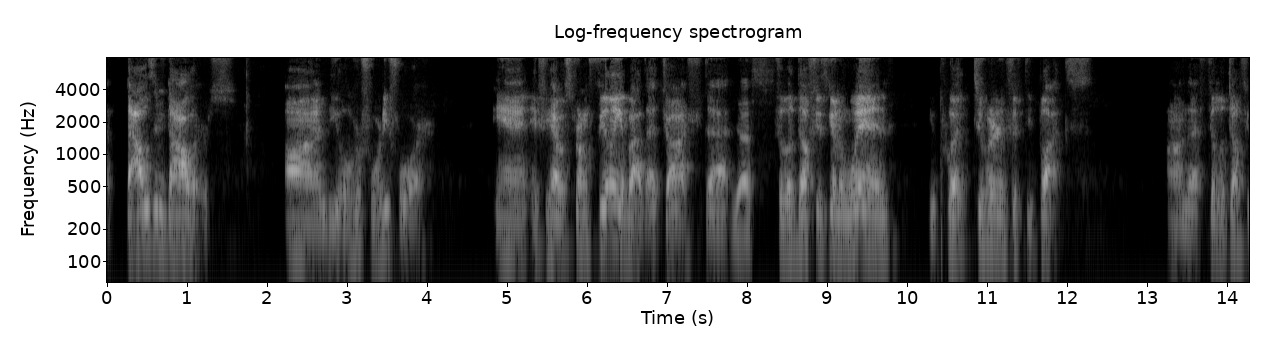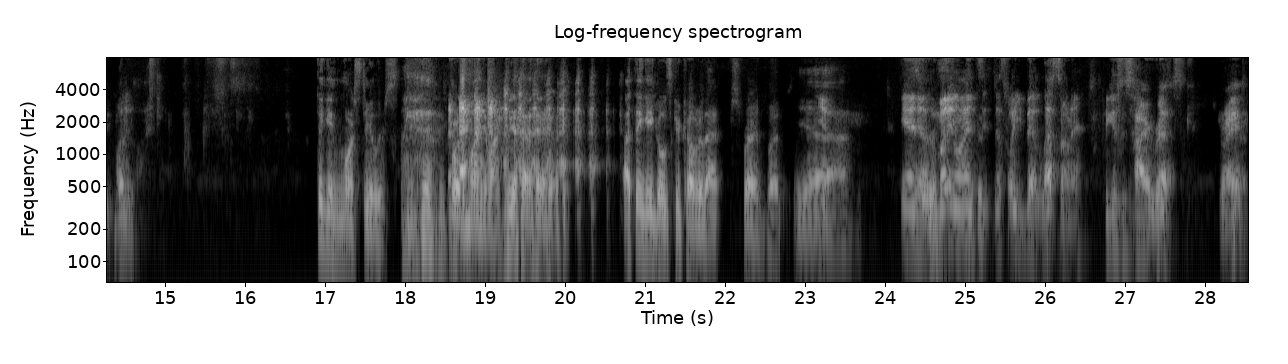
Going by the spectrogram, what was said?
a thousand dollars on the over 44 and if you have a strong feeling about that josh that yes. Philadelphia is going to win you put 250 bucks on that philadelphia money line Thinking more Steelers for the money line. Yeah. I think Eagles could cover that spread, but yeah. yeah no, the money line that's why you bet less on it because it's higher risk right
